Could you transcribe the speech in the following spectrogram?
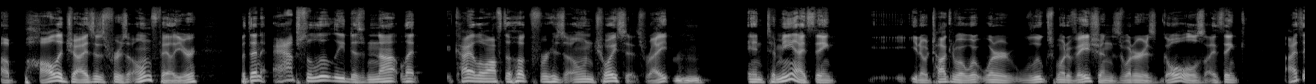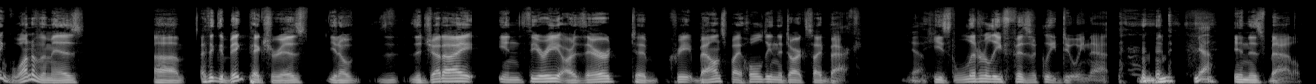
apologizes for his own failure, but then absolutely does not let Kylo off the hook for his own choices, right? mm-hmm. and to me, I think, you know, talking about what, what are Luke's motivations, what are his goals, I think, I think one of them is, um, I think the big picture is, you know, the, the Jedi in theory are there to create balance by holding the dark side back. Yeah. He's literally physically doing that Mhm. yeah in this battle.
